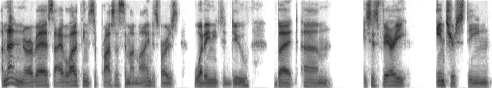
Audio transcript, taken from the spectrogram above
I'm not nervous. I have a lot of things to process in my mind as far as what I need to do, but um, it's just very interesting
